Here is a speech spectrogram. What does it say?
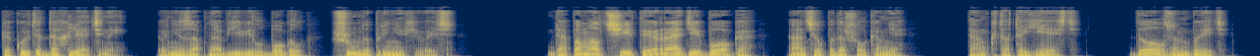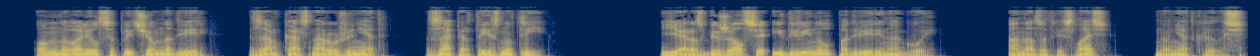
«Какой-то дохлятиной», — внезапно объявил Богл, шумно принюхиваясь. «Да помолчи ты, ради бога!» Ансел подошел ко мне. «Там кто-то есть. Должен быть». Он навалился плечом на дверь. Замка снаружи нет, заперто изнутри. Я разбежался и двинул по двери ногой. Она затряслась, но не открылась.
